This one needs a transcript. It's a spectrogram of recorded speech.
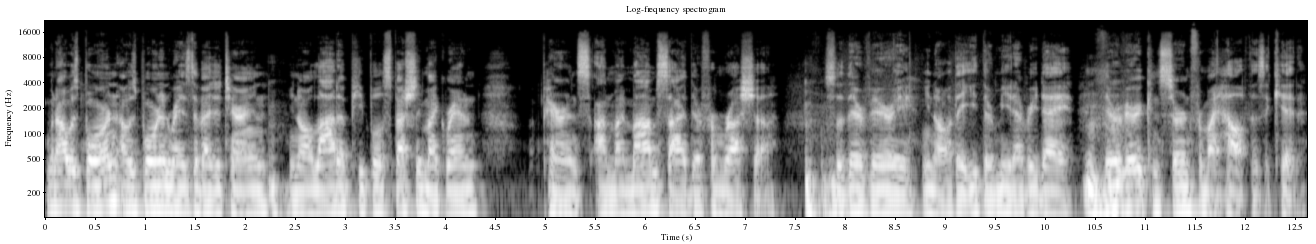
when I was born, I was born and raised a vegetarian. Mm-hmm. You know, a lot of people, especially my grandparents on my mom's side, they're from Russia. Mm-hmm. So they're very, you know, they eat their meat every day. Mm-hmm. They were very concerned for my health as a kid.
